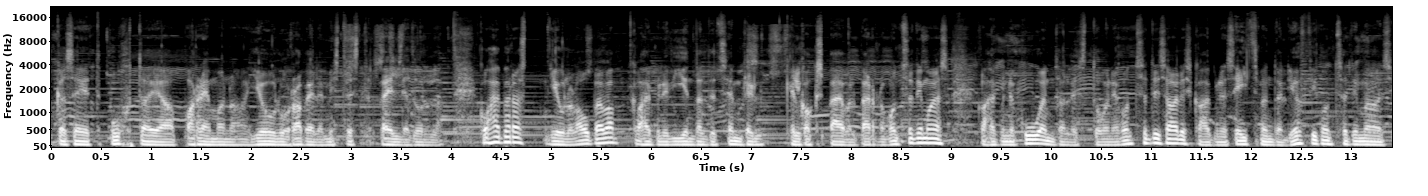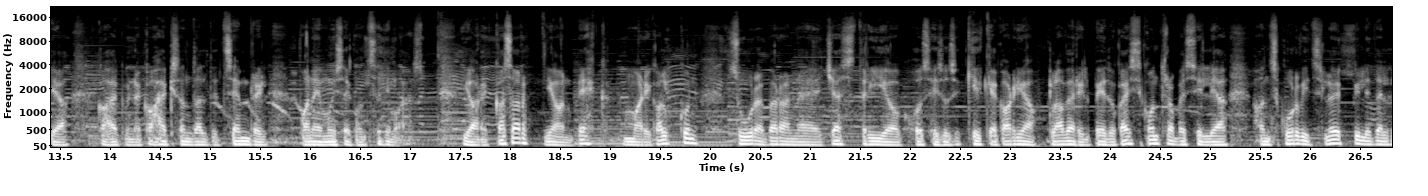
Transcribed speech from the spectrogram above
ikka see, et puhta ja paremana jõulurabelemistest välja tulla. kohe pärast jõululaupäeva, kahekümne viiendal detsembril kell kaks päeval Pärnu kontserdimajas, kahekümne kuuendal Estonia kontserdisaalis, kahekümne seitsmendal Jõhvi kontserdimajas ja kahekümne kaheksandal detsembril Vanemuise kontserdimajas. Jarek Kasar, Jaan Pehk, Mari Kalkun, suurepärane džässtrio koosseisus Kirke Karja klaveril, Peedu Kass kontrabassil ja Hans Kurvits lööppillidel,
